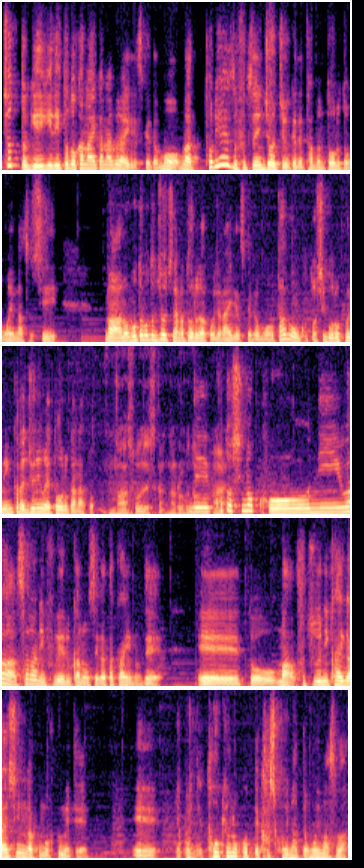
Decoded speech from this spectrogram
ちょっとギリギリ届かないかなぐらいですけども、まあ、とりあえず普通に上智受けて多分通ると思いますし、まあ、あの、もともと上智なんか通る学校じゃないですけども、多分今年5、6人から10人ぐらい通るかなと。あそうですか。なるほど。で、はい、今年の高2はさらに増える可能性が高いので、えっ、ー、と、まあ、普通に海外進学も含めて、えー、やっぱりね、東京の子って賢いなって思いますわ。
